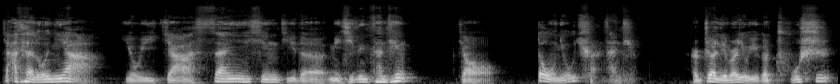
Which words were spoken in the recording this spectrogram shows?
加泰罗尼亚有一家三星级的米其林餐厅，叫斗牛犬餐厅，而这里边有一个厨师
